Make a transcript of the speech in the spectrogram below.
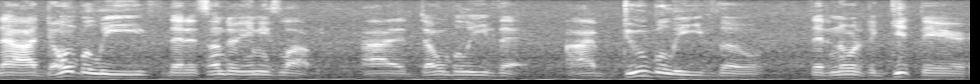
Now i don't believe that it's under Enies lobby. I don't believe that. I do believe though that in order to get there,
